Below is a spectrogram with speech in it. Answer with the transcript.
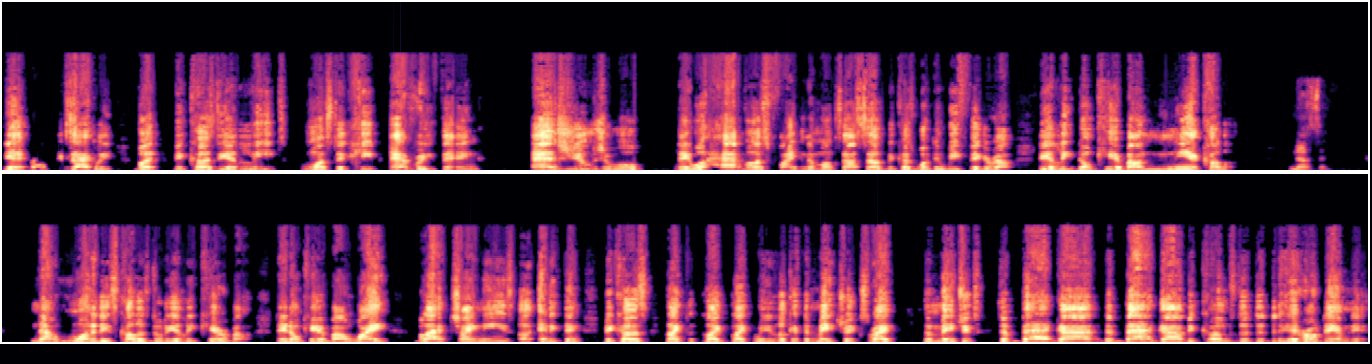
Yeah, right. exactly. But because the elite wants to keep everything as usual, they mm-hmm. will have us fighting amongst ourselves. Because what did we figure out? The elite don't care about near color. Nothing. Not one of these colors do the elite care about. They don't care about white, black, Chinese, or anything. Because like like like when you look at the Matrix, right? the Matrix, the bad guy, the bad guy becomes the, the, the hero damn near.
